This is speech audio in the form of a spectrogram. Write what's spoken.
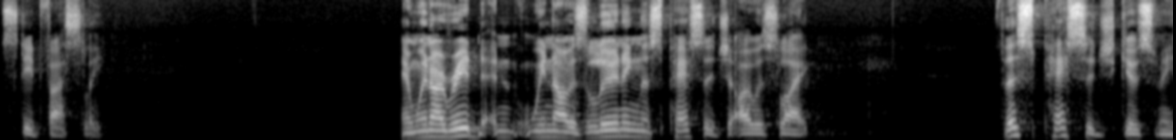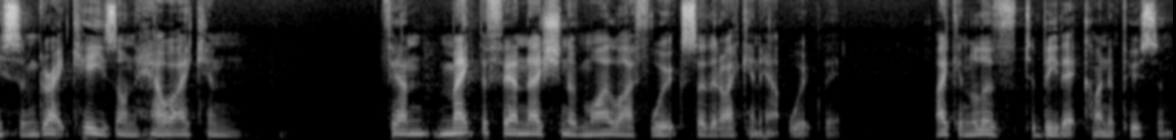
steadfastly. And when I read and when I was learning this passage, I was like, this passage gives me some great keys on how I can found, make the foundation of my life work so that I can outwork that. I can live to be that kind of person.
